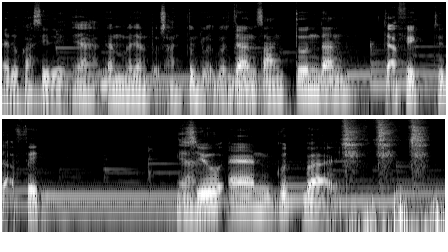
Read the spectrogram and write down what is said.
edukasi deh. ya dan belajar untuk santun juga Gus Dan santun dan tidak fake tidak fake yeah. see you and goodbye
